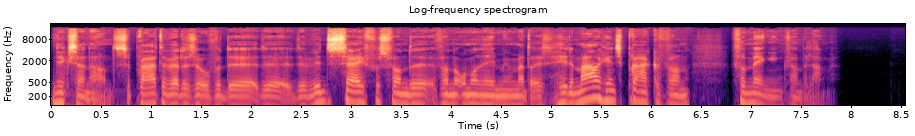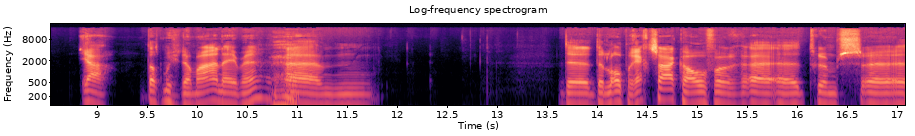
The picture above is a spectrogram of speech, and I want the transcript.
Niks aan de hand. Ze praten wel eens over de, de, de winstcijfers van de, van de onderneming, maar er is helemaal geen sprake van vermenging van belangen. Ja, dat moet je dan maar aannemen. Hè? Ehm, de, de lopen rechtszaken over uh, Trumps uh,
